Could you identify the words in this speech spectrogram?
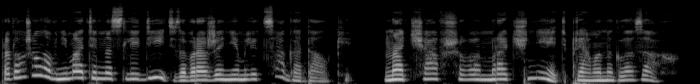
продолжала внимательно следить за выражением лица гадалки, начавшего мрачнеть прямо на глазах.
